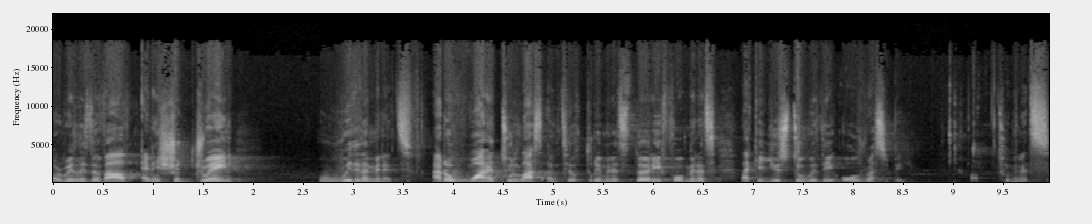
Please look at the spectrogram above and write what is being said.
release the valve and it should drain within a minute. I don't want it to last until 3 minutes 30, 4 minutes like it used to with the old recipe. Oh, two minutes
